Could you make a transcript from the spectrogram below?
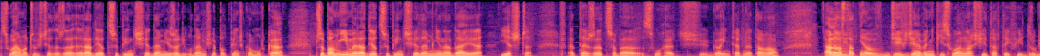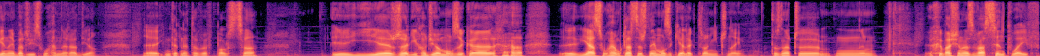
Słucham oczywiście też Radia 357, jeżeli uda mi się podpiąć komórkę. Przypomnijmy, Radio 357 nie nadaje jeszcze w eterze, trzeba słuchać go internetowo, ale ostatnio gdzieś widziałem wyniki słuchalności, to w tej chwili drugie najbardziej słuchane radio e, internetowe w Polsce. Jeżeli chodzi o muzykę, ja słucham klasycznej muzyki elektronicznej. To znaczy, mm, chyba się nazywa Synthwave.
